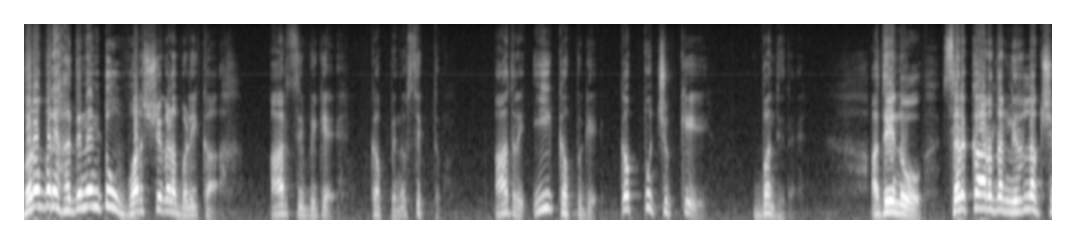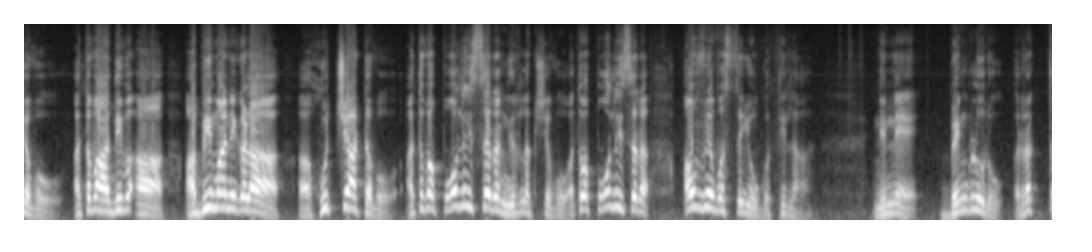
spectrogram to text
ಬರೋಬ್ಬರಿ ಹದಿನೆಂಟು ವರ್ಷಗಳ ಬಳಿಕ ಆರ್ ಸಿ ಬಿಗೆ ಕಪ್ಪಿನೂ ಸಿಕ್ತು. ಆದರೆ ಈ ಕಪ್ಪಿಗೆ ಕಪ್ಪು ಚುಕ್ಕಿ ಬಂದಿದೆ. ಅದೇನು ಸರ್ಕಾರದ ನಿರ್ಲಕ್ಷ್ಯವೋ ಅಥವಾ ಅಧಿವ ಅಭಿಮಾನಿಗಳ ಹುಚ್ಚಾಟವೋ ಅಥವಾ ಪೊಲೀಸರ ನಿರ್ಲಕ್ಷ್ಯವೋ ಅಥವಾ ಪೊಲೀಸರ ಅವ್ಯವಸ್ಥೆಯೋ ಗೊತ್ತಿಲ್ಲ. ನಿನ್ನೆ ಬೆಂಗಳೂರು ರಕ್ತ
